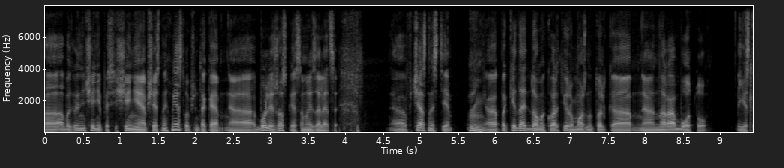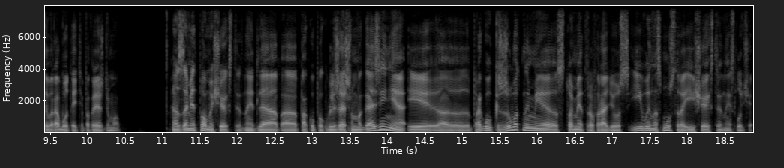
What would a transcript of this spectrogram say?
об ограничении посещения общественных мест. В общем, такая а, более жесткая самоизоляция. А, В частности, а, покидать дом и квартиру можно только а, на работу, если вы работаете по-прежнему за медпомощью экстренной для э, покупок в ближайшем магазине и э, прогулки с животными 100 метров радиус и вынос мусора и еще экстренные случаи.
